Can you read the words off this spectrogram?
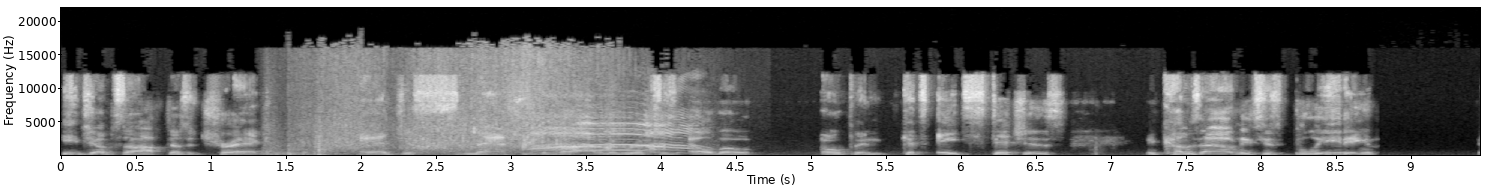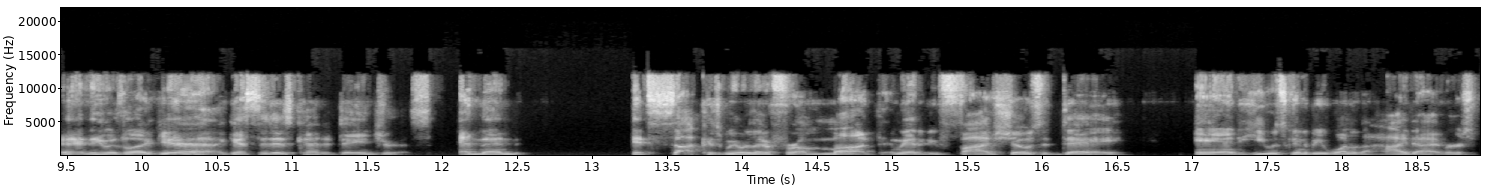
He jumps off, does a trick, and just smashes the bottom and rips his elbow open, gets eight stitches, and comes out and he's just bleeding. And he was like, Yeah, I guess it is kind of dangerous. And then it sucked because we were there for a month and we had to do five shows a day. And he was going to be one of the high divers.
